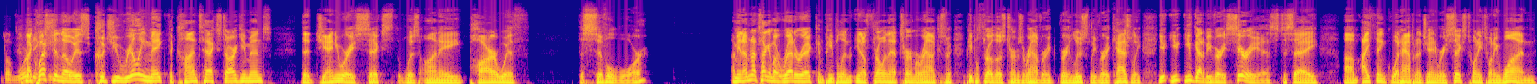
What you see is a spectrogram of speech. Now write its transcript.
the My question, is, though, is could you really make the context argument that January 6th was on a par with the Civil War? I mean, I'm not talking about rhetoric and people in, you know, throwing that term around because people throw those terms around very, very loosely, very casually. You, you, you've got to be very serious to say, um, I think what happened on January 6, 2021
